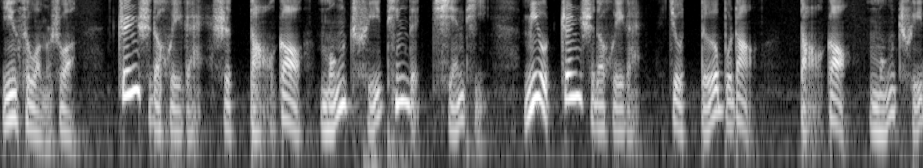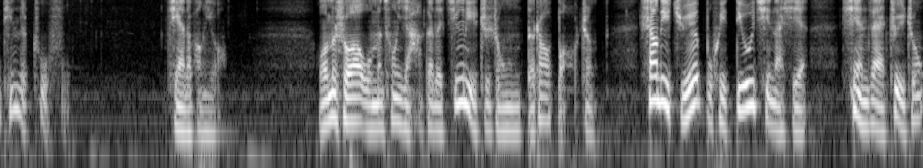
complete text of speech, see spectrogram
因此我们说，真实的悔改是祷告蒙垂听的前提。没有真实的悔改，就得不到祷告蒙垂听的祝福。亲爱的朋友，我们说，我们从雅各的经历之中得到保证，上帝绝不会丢弃那些现在最终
